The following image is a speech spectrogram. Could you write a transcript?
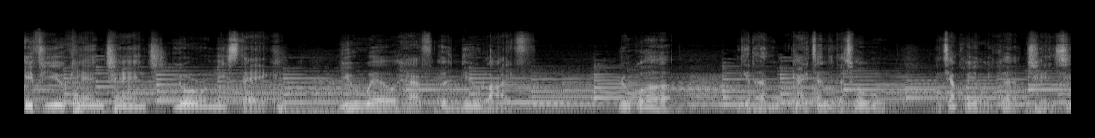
If you can change your mistake, you will have a new life. 如果你能改正你的错误，你将会有一个全新。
